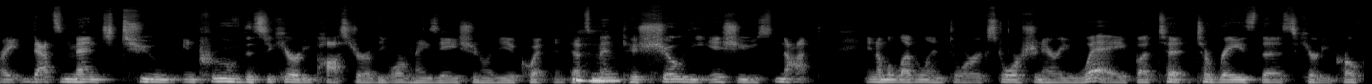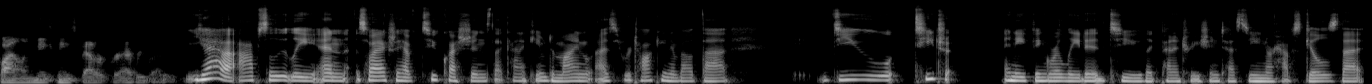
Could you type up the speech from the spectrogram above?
right? That's meant to improve the security posture of the organization or the equipment. That's mm-hmm. meant to show the issues not in a malevolent or extortionary way, but to to raise the security profile and make things better for everybody. Yeah, absolutely. And so I actually have two questions that kind of came to mind as you were talking about that. Do you teach anything related to like penetration testing or have skills that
